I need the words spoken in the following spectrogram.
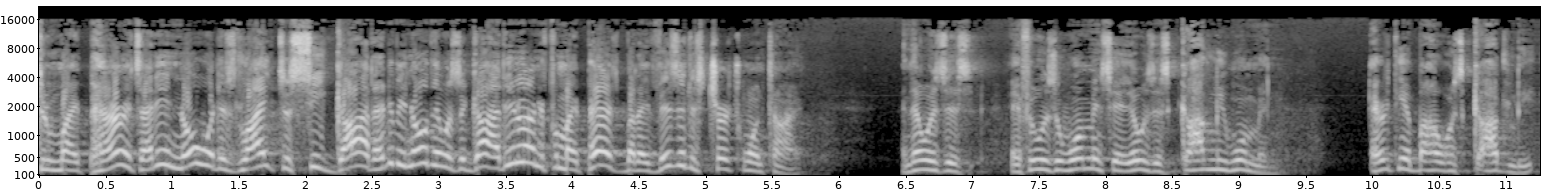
through my parents. I didn't know what it's like to see God. I didn't even know there was a God. I didn't learn it from my parents, but I visited this church one time. And there was this, if it was a woman, say there was this godly woman. Everything about her was godly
